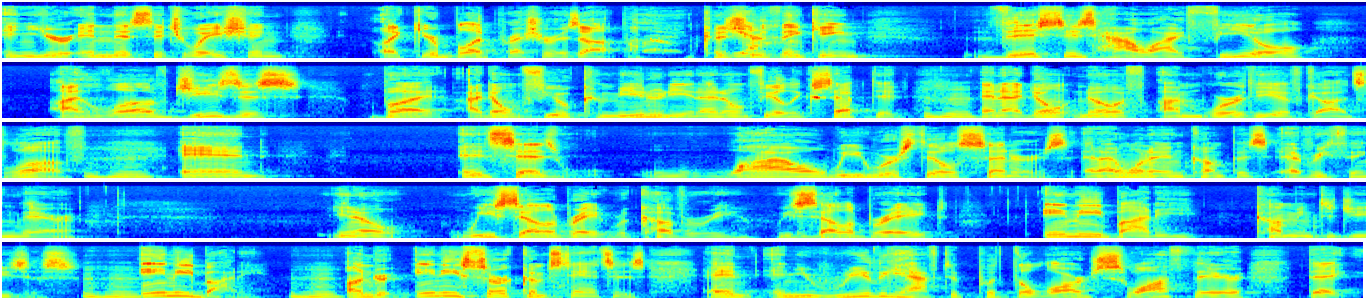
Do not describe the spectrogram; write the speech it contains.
and you're in this situation like your blood pressure is up because yeah. you're thinking, this is how I feel. I love Jesus, but I don't feel community and I don't feel accepted. Mm-hmm. And I don't know if I'm worthy of God's love. Mm-hmm. And it says, while we were still sinners, and I want to encompass everything there, you know, we celebrate recovery, we mm-hmm. celebrate anybody coming to Jesus. Mm-hmm. Anybody mm-hmm. under any circumstances. And and you really have to put the large swath there that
